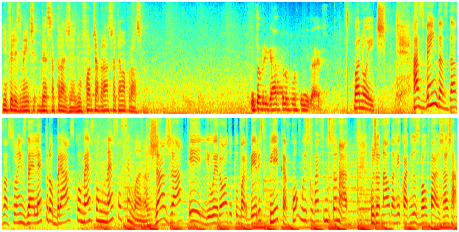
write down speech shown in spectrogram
infelizmente, dessa tragédia. Um forte abraço e até uma próxima. Muito obrigado pela oportunidade. Boa noite. As vendas das ações da Eletrobras começam nessa semana. Já já, ele, o Heródoto Barbeiro, explica como isso vai funcionar. O Jornal da Record News volta já já.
